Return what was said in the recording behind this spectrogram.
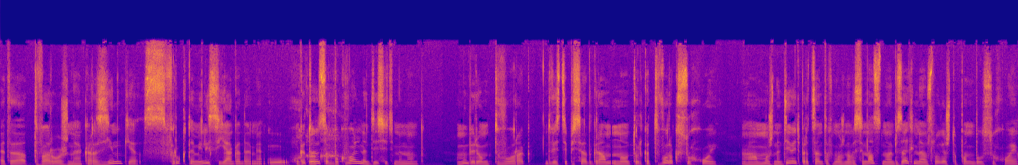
Это творожные корзинки с фруктами или с ягодами. Ох, Готовится как. буквально 10 минут. Мы берем творог 250 грамм, но только творог сухой. А, Можно 9%, можно 18%, но обязательное условие, чтобы он был сухой.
